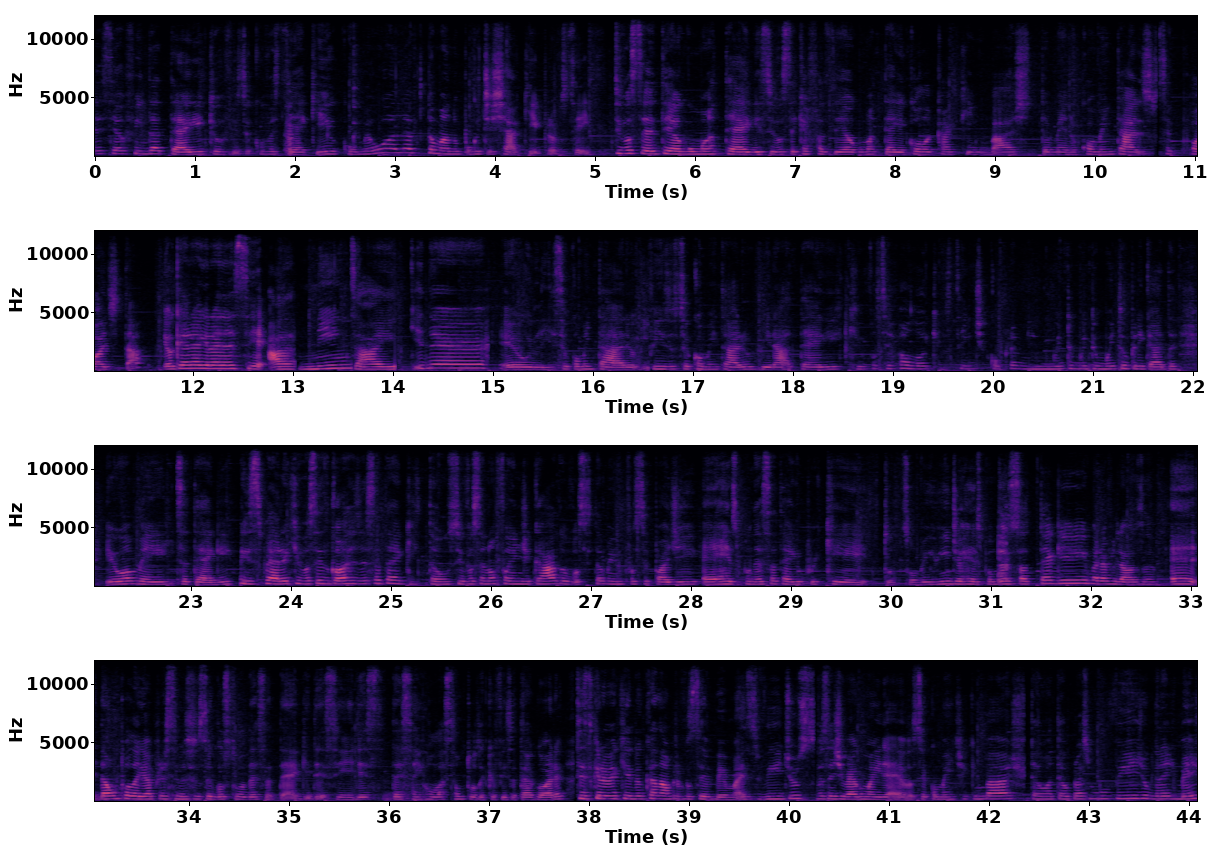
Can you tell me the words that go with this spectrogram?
esse é o fim da tag que eu fiz com você aqui, com o meu olho, tomando um pouco de chá aqui pra vocês. Se você tem alguma tag, se você quer fazer alguma tag, colocar aqui embaixo também no comentários, você pode, tá? Eu quero agradecer a Ninzai Kidder. Eu li seu comentário e fiz o seu comentário virar a tag que você falou que você indicou pra mim. Muito, muito, muito obrigada. Eu amei essa tag. Espero que vocês gostem dessa tag. Então, se você não foi indicado, você também você pode é, responder essa tag porque todos são bem-vindos a responder essa tag maravilhosa. É, dá um polegar pra cima se você gostou dessa tag, desse, desse, dessa enrolação toda que eu fiz até agora. Se inscreva aqui no canal pra você ver mais vídeos. Se você tiver alguma ideia, você comente aqui embaixo. Então até o próximo vídeo, um grande beijo.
